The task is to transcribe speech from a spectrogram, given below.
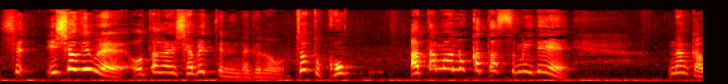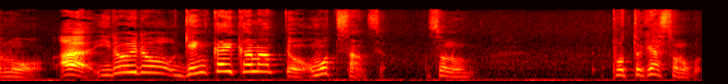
一生懸命お互い喋ってるんだけどちょっとこ頭の片隅でなんかもうあいろいろ限界かなって思ってたんですよそのポッドキャストの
